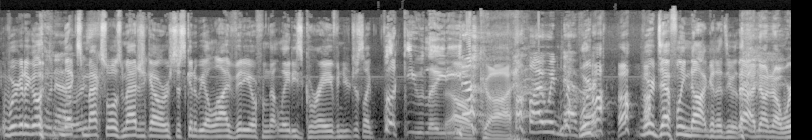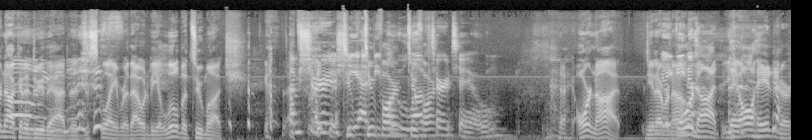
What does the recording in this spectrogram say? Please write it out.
We're gonna go next. Maxwell's Magic Hour is just gonna be a live video from that lady's grave, and you're just like, "Fuck you, lady." Oh God. oh, I would never. We're we're definitely not gonna do that. No, no, no, we're not going Oh to do that. A disclaimer that would be a little bit too much, I'm sure she Too- had too people far, who too loved far. her too. or not. You never Maybe know. Or not. They all hated her.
